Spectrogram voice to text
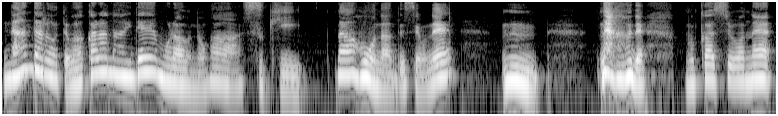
何だろうってわからないでもらうのが好きな方なんですよね。うん、なので昔はね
